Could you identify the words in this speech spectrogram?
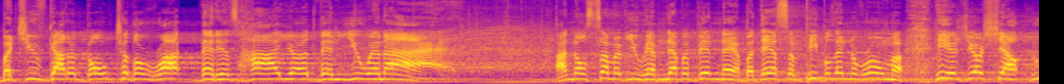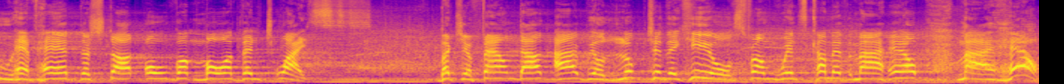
But you've got to go to the rock that is higher than you and I. I know some of you have never been there, but there's some people in the room. Uh, here's your shout who have had to start over more than twice. But you found out I will look to the hills from whence cometh my help. My help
